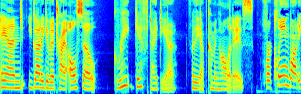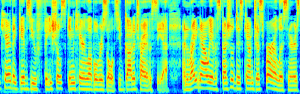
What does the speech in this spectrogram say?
and you got to give it a try. Also, great gift idea for the upcoming holidays. For clean body care that gives you facial skincare level results, you've got to try Osea. And right now we have a special discount just for our listeners.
